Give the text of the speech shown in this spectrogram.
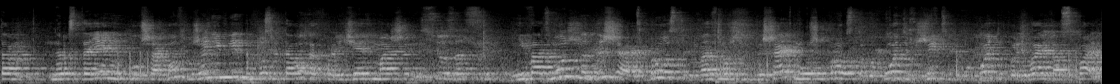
Там на расстоянии двух шагов уже не видно после того, как проезжает машина. Все засыпано. Невозможно дышать, просто невозможно дышать. Мы уже просто выходим, жители выходят и поливают асфальт.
